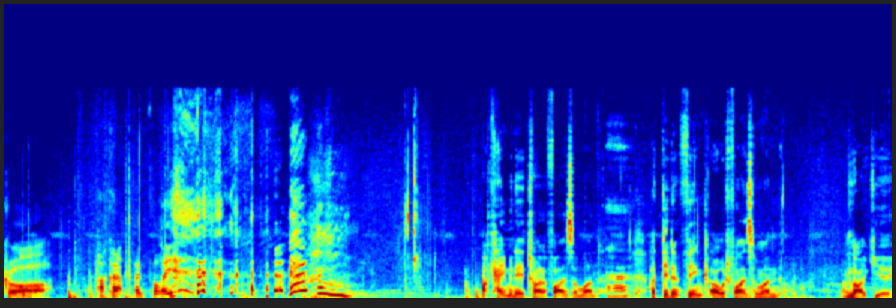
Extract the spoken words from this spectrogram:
Cool. Pack up, big boy. I came in here trying to find someone. Uh-huh. I didn't think I would find someone like you.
